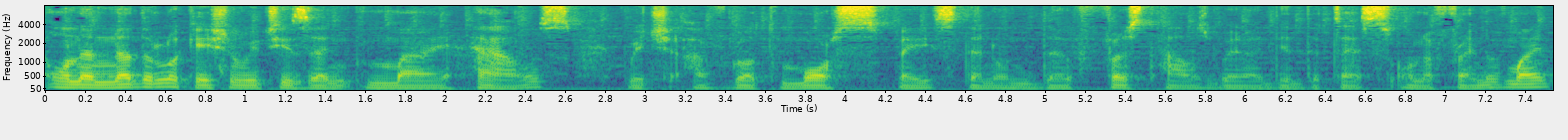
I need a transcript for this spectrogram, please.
on another location which is in my house which I've got more space than on the first house where I did the tests on a friend of mine.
